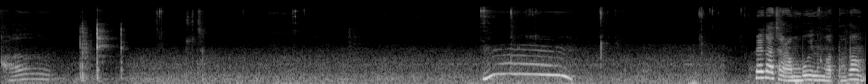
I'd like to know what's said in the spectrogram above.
아, 좋다. 음, 회가 잘 안 보이는 것 같아서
